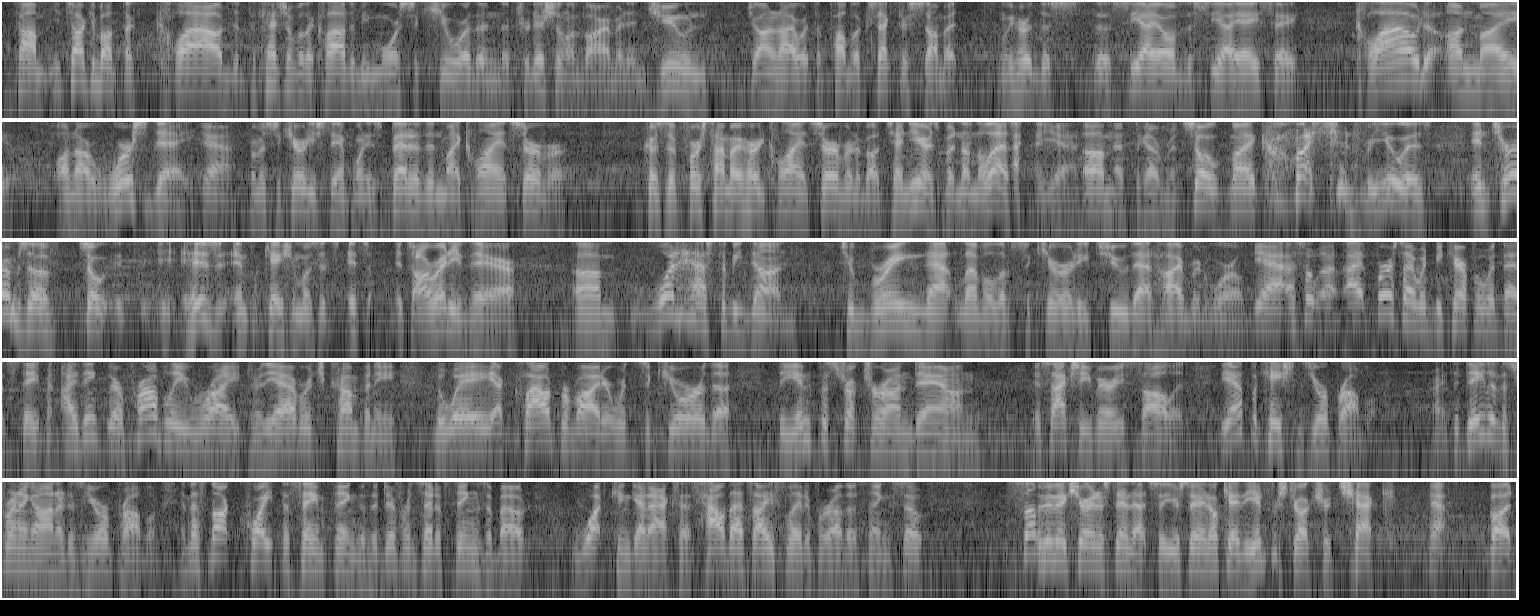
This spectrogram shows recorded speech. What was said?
Tom, you talked about the cloud, the potential for the cloud to be more secure than the traditional environment. In June, John and I were at the Public Sector Summit, and we heard this, the CIO of the CIA say, cloud on my on our worst day, yeah. from a security standpoint, is better than my client server because the first time I heard client server in about 10 years, but nonetheless. yeah, um, that's the government. So my question for you is, in terms of, so his implication was it's, it's, it's already there, um, what has to be done to bring that level of security to that hybrid world? Yeah, so uh, first I would be careful with that statement. I think they're probably right, for the average company, the way a cloud provider would secure the, the infrastructure on down, it's actually very solid. The application's your problem. Right? The data that's running on it is your problem. And that's not quite the same thing. There's a different set of things about what can get access, how that's isolated for other things. So, Let me make sure I understand that. So you're saying, okay, the infrastructure, check. Yeah. But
